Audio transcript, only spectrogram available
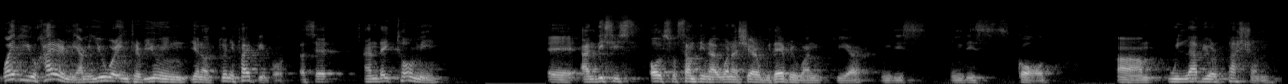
why do you hire me? I mean, you were interviewing, you know, 25 people. I said, and they told me, uh, and this is also something I want to share with everyone here in this in this call. Um, we love your passion.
